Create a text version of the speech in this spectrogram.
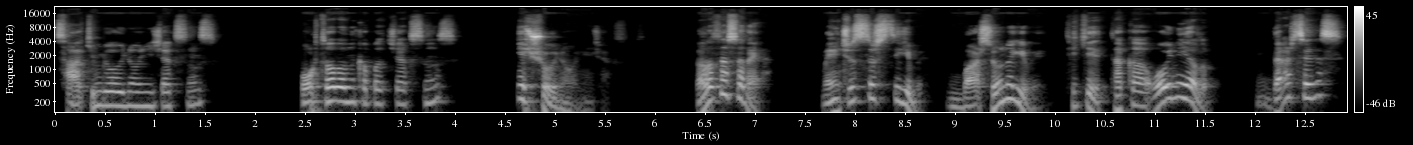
Sakin bir oyun oynayacaksınız. Orta alanı kapatacaksınız. Geçiş oyunu oynayacaksınız. Galatasaray'a Manchester City gibi, Barcelona gibi tiki taka oynayalım derseniz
